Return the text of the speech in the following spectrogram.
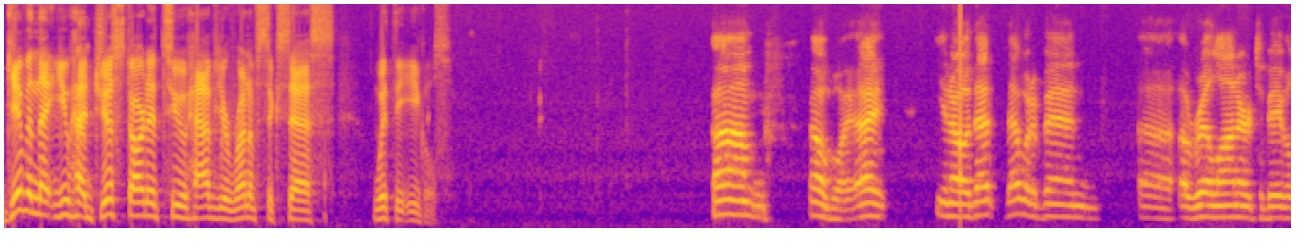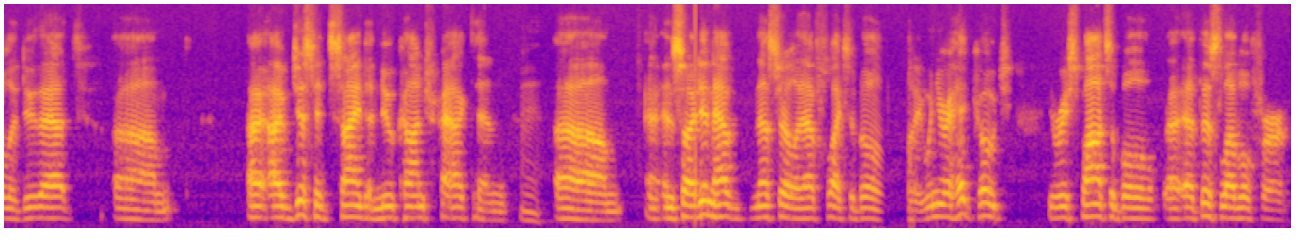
Given that you had just started to have your run of success with the Eagles? Um, oh boy, I, you know that that would have been uh, a real honor to be able to do that. Um, I, have just had signed a new contract, and mm. um, and so I didn't have necessarily that flexibility. When you're a head coach, you're responsible at this level for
